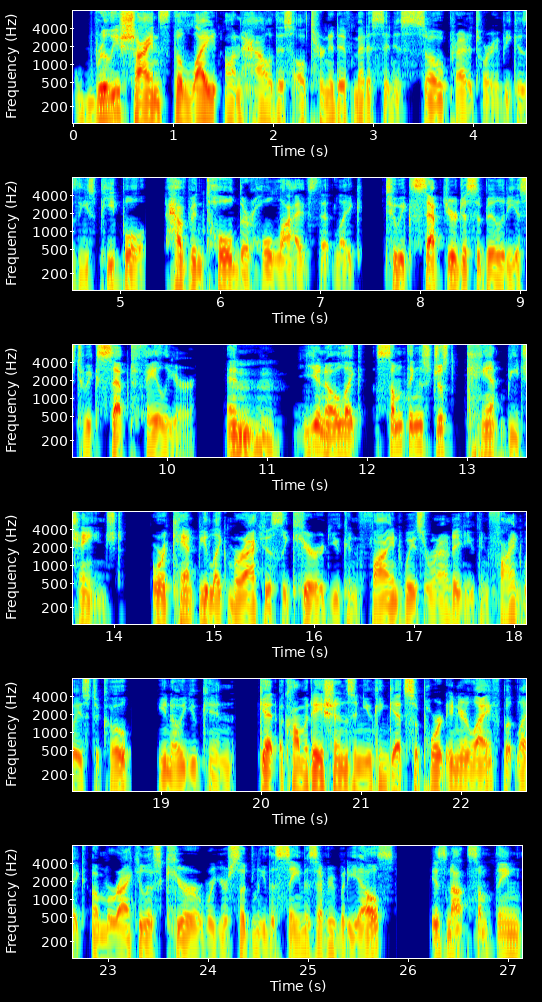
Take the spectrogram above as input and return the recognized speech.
really shines the light on how this alternative medicine is so predatory because these people have been told their whole lives that like to accept your disability is to accept failure. And Mhm. you know, like some things just can't be changed or it can't be like miraculously cured. You can find ways around it. You can find ways to cope. You know, you can get accommodations and you can get support in your life, but like a miraculous cure where you're suddenly the same as everybody else is not something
